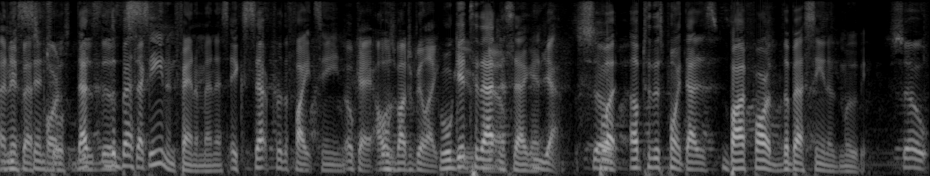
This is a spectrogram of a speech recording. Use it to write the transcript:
an The essential. that's the- the, the best sec- scene in Phantom Menace, except for the fight scene. Okay, I was about to be like, We'll get dude, to that in a second. Yeah. So but up to this point, that is by far the best scene of the movie. So,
